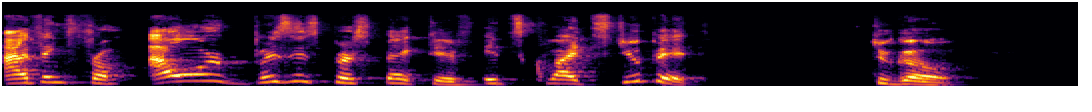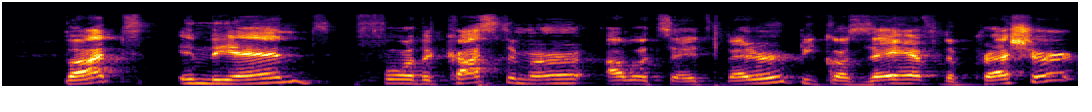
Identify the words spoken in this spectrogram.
I think from our business perspective it's quite stupid to go but in the end for the customer i would say it's better because they have the pressure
